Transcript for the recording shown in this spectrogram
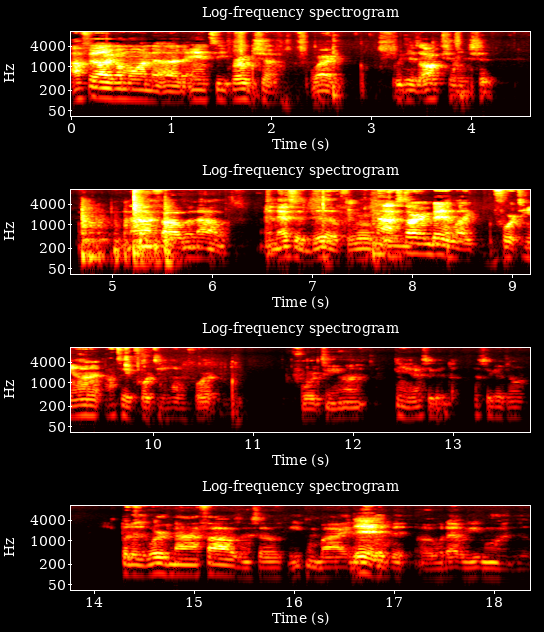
I feel like I'm on the, uh, the Antique Roadshow. Right. We just auction and shit. Nine thousand dollars. And that's a deal for real. Nah, starting bid like fourteen hundred. I'll take fourteen hundred for it. fourteen hundred. Yeah, that's a good. That's a good one. But it's worth nine thousand, so you can buy it Yeah. flip it or whatever you want to do.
